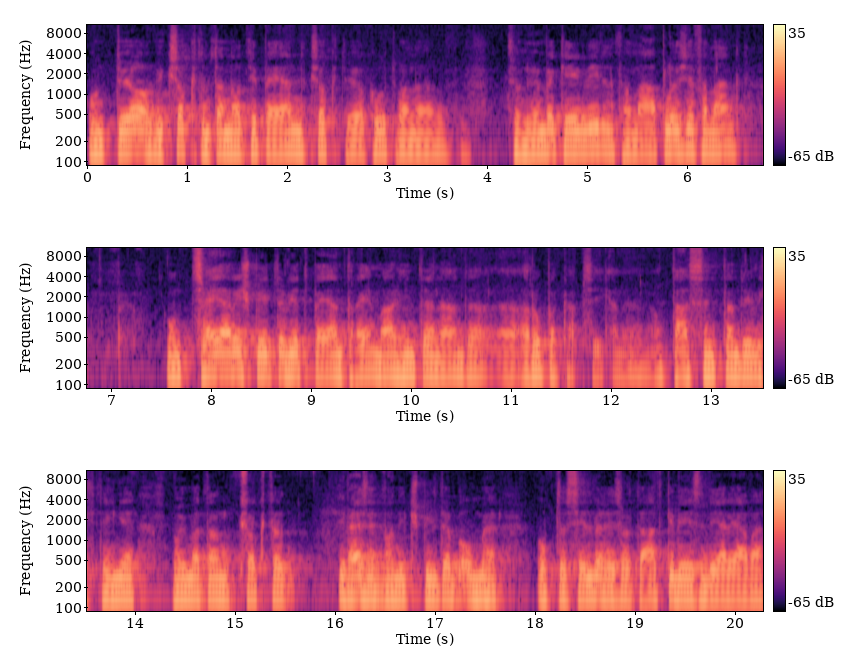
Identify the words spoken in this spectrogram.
Und ja, wie gesagt, und dann hat die Bayern gesagt, ja gut, wenn er zu Nürnberg gehen will, haben wir Ablöse verlangt. Und zwei Jahre später wird Bayern dreimal hintereinander äh, Europacup-Sieger. Ne? Und das sind natürlich Dinge, wo ich mir dann gesagt habe, ich weiß nicht, wann ich gespielt habe, ob dasselbe Resultat gewesen wäre, aber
